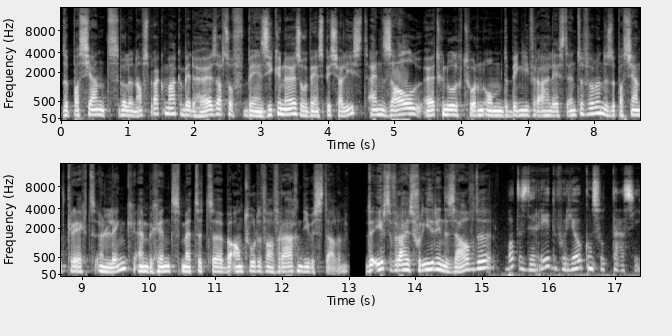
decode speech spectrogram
De patiënt wil een afspraak maken bij de huisarts of bij een ziekenhuis of bij een specialist en zal uitgenodigd worden om de Bingley-vragenlijst in te vullen. Dus de patiënt krijgt een link en begint met het eh, beantwoorden van vragen die we stellen. De eerste vraag is voor iedereen dezelfde. Wat is de reden voor jouw consultatie?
